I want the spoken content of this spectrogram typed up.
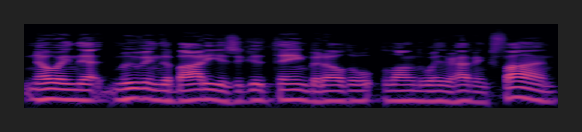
knowing that moving the body is a good thing, but all the, along the way they're having fun,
